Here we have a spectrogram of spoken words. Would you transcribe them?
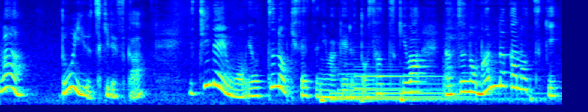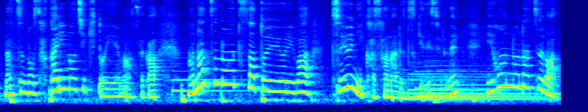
はどういう月ですか？1年を4つの季節に分けるとさつきは夏の真ん中の月夏の盛りの時期と言えますが真夏の暑さというよりは梅雨に重なる月ですよね。日本の夏は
